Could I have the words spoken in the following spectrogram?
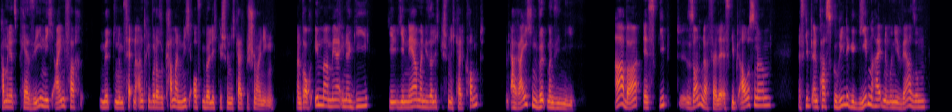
kann man jetzt per se nicht einfach mit einem fetten Antrieb oder so, kann man nicht auf Überlichtgeschwindigkeit beschleunigen. Man braucht immer mehr Energie, je, je näher man dieser Lichtgeschwindigkeit kommt. Und erreichen wird man sie nie. Aber es gibt Sonderfälle, es gibt Ausnahmen, es gibt ein paar skurrile Gegebenheiten im Universum,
